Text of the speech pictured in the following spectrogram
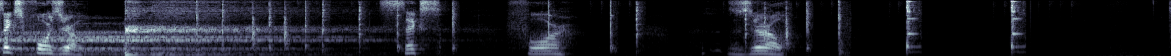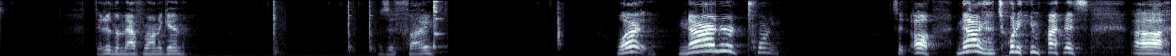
640. Six, four, zero. Did it the math wrong again? Was it five? What? 920. Said oh 920 minus uh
